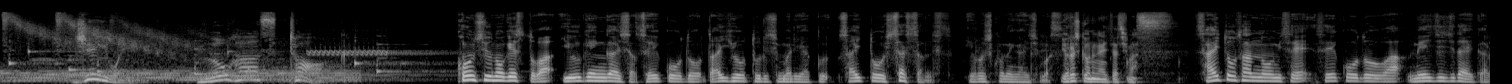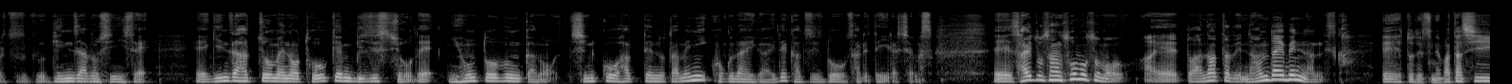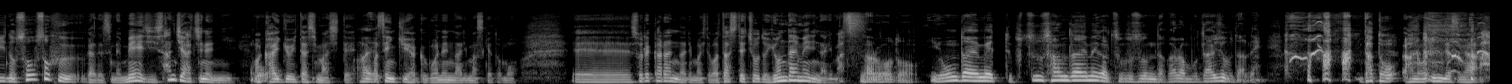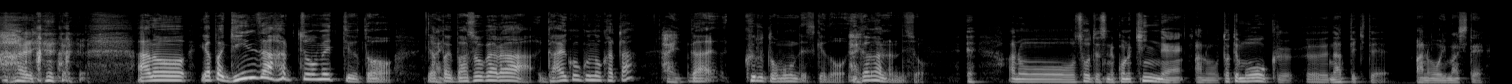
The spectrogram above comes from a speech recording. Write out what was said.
J-Way ロハスタ今週のゲストは有限会社成功堂代表取締役斉藤久さんです。よろしくお願いします。よろしくお願いいたします。斉藤さんのお店成功堂は明治時代から続く銀座の老舗。えー銀座8丁目の刀剣美術商で日本刀文化の振興発展のために国内外で活動されていらっしゃいます、えー、斉藤さんそもそもえっ、とあなたで何代目になんですか？えーとですね、私の曽祖父がですね明治38年に、まあ、開業いたしまして、はい。まあ、1905年になりますけども、えーそれからになりまして私でちょうど4代目になります。なるほど。4代目って普通3代目が潰すんだからもう大丈夫だね。だとあのいいんですがはい。あのやっぱり銀座8丁目っていうとやっぱり場所柄外国の方はい。が来ると思うんですけど、はい。い、かがなんでしょえあのーそうですねこの近年あのとても多くうなってきてあのおりましてやっ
